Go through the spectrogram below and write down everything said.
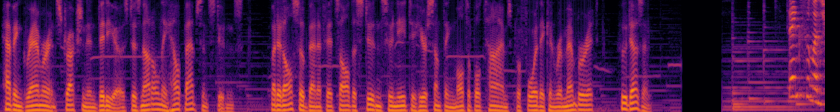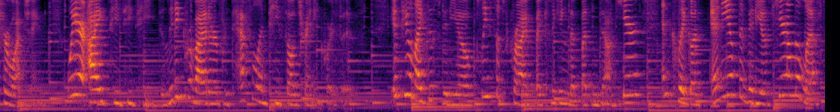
Having grammar instruction in videos does not only help absent students, but it also benefits all the students who need to hear something multiple times before they can remember it, who doesn't. Thanks so much for watching. We are ITTT, the leading provider for TEFL and TESOL training courses. If you like this video, please subscribe by clicking the button down here and click on any of the videos here on the left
